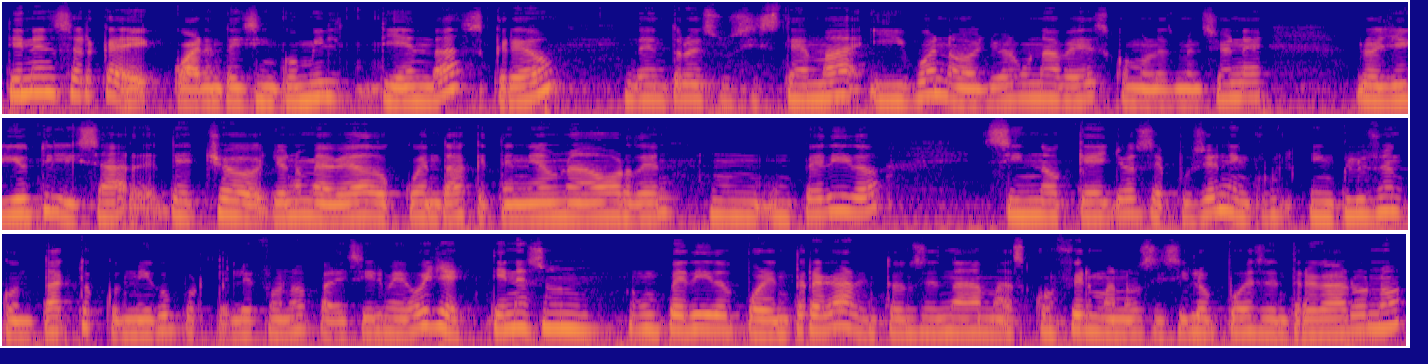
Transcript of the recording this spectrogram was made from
Tienen cerca de 45 mil tiendas, creo, dentro de su sistema. Y bueno, yo alguna vez, como les mencioné, lo llegué a utilizar. De hecho, yo no me había dado cuenta que tenía una orden, un, pedido, sino que ellos se pusieron incluso en contacto conmigo por teléfono para decirme, oye, tienes un, un pedido por entregar, entonces nada más confírmanos si sí lo puedes entregar o no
